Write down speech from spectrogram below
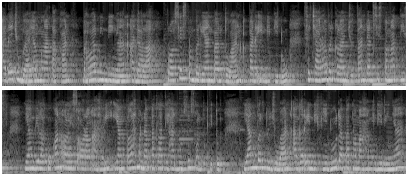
Ada juga yang mengatakan bahwa bimbingan adalah proses pemberian bantuan kepada individu secara berkelanjutan dan sistematis yang dilakukan oleh seorang ahli yang telah mendapat latihan khusus untuk itu, yang bertujuan agar individu dapat memahami dirinya,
